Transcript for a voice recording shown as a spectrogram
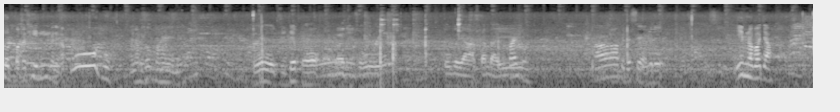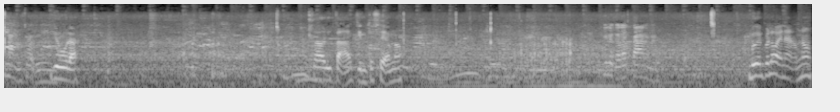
สุดบักกะทินไปเลยอะปู้หูน้ำซุปมาให้นี่โอ้สิเจ็บคออะไรนี่สูกูไปอยากกันใดไปหูอ๋อเป็นแต่เสียไปเลยอิ่มแล้วป่ะจ๊ะหนังจากอยู่ละซาลิตากินจะแสมเนาะเลยก็รักตั้งนะเบือนไปลอยน้ำเนาะ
